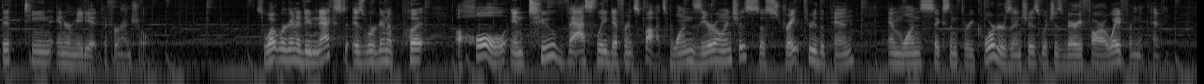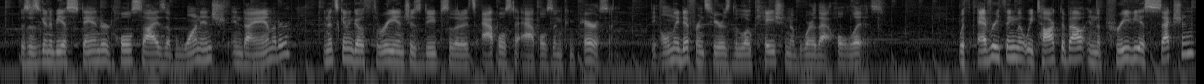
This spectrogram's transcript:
15 intermediate differential. So what we're gonna do next is we're gonna put a hole in two vastly different spots. One zero inches, so straight through the pin, and one six and three quarters inches, which is very far away from the pin. This is gonna be a standard hole size of one inch in diameter and it's gonna go three inches deep so that it's apples to apples in comparison. The only difference here is the location of where that hole is. With everything that we talked about in the previous section,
